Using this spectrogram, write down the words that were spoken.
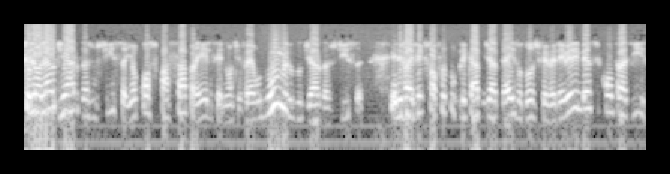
Se ele olhar o Diário da Justiça, e eu posso passar para ele, se ele não tiver, o número do Diário da Justiça, ele vai ver que só foi publicado dia 10 ou 12 de fevereiro. Ele mesmo se contradiz.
